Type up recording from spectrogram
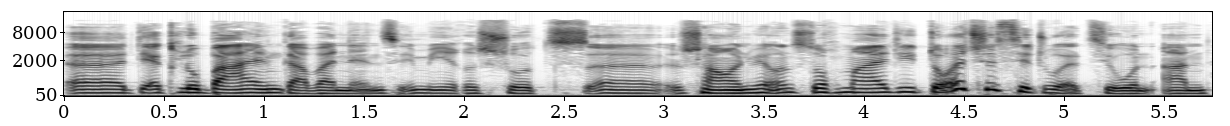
äh, der globalen Governance im Meeresschutz. Äh, schauen wir uns doch mal die deutsche Situation an.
